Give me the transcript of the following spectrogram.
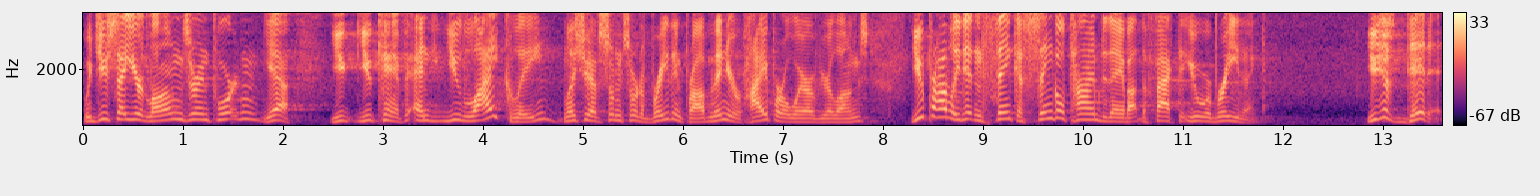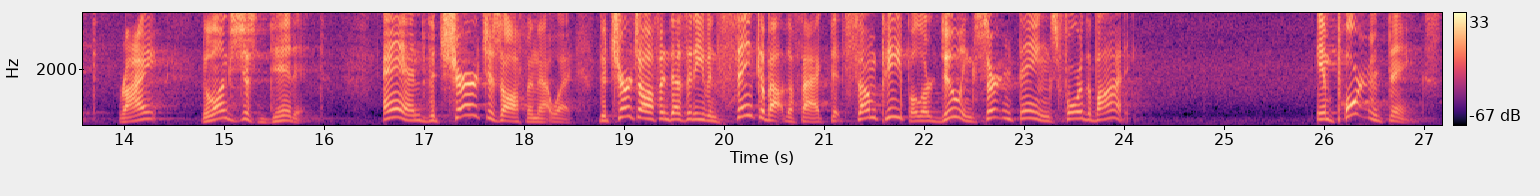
Would you say your lungs are important? Yeah. You, you can't, and you likely, unless you have some sort of breathing problem, then you're hyper aware of your lungs. You probably didn't think a single time today about the fact that you were breathing. You just did it, right? The lungs just did it. And the church is often that way. The church often doesn't even think about the fact that some people are doing certain things for the body, important things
